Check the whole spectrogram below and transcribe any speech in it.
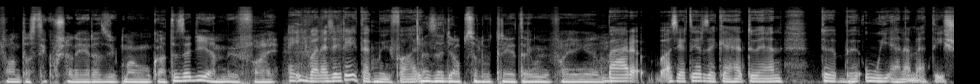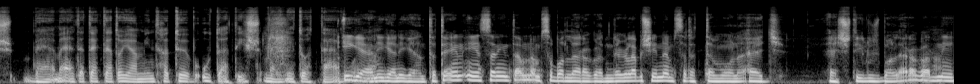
fantasztikusan érezzük magunkat. Ez egy ilyen műfaj. Így van, ez egy réteg műfaj. Ez egy abszolút réteg műfaj, igen. Bár azért érzékelhetően több új elemet is beemeltetek, tehát olyan, mintha több utat is megnyitottál volna. Igen, igen, igen. Tehát én, én szerintem nem szabad leragadni, legalábbis én nem szerettem volna egy egy stílusban leragadni.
